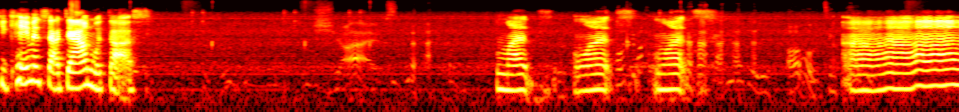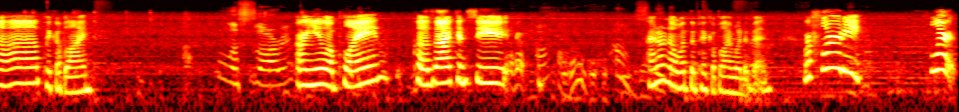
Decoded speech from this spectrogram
He came and sat down with us. Let's, let's, let's, uh, pick up line. sorry. Are you a plane? Cause I can see, I don't know what the pickup line would have been. We're flirty! Flirt!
